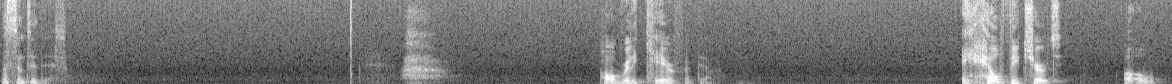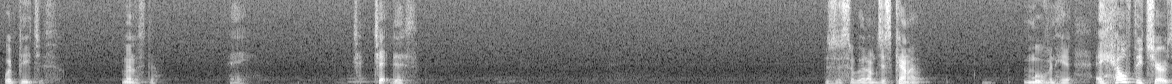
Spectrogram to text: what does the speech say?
Listen to this. Paul really cared for them. A healthy church. Uh oh, with peaches. Minister. Check this. This is so good. I'm just kind of moving here. A healthy church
